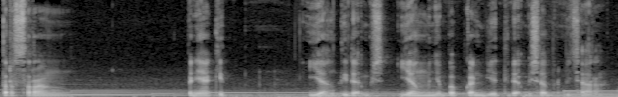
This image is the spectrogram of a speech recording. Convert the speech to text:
terserang penyakit yang tidak yang menyebabkan dia tidak bisa berbicara.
